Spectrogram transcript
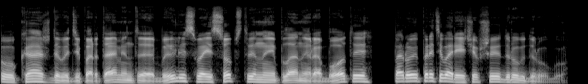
У каждого департамента были свои собственные планы работы, порой противоречившие друг другу.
